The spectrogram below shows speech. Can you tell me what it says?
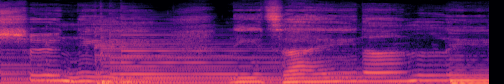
是你你在哪里？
